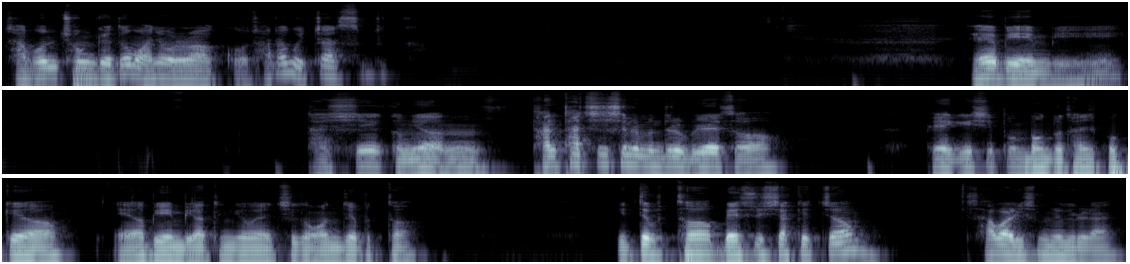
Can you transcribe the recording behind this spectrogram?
자본 총계도 많이 올라갔고 잘하고 있지 않습니까? 에어비앤비 다시 그러면 단타 치시는 분들을 위해서 120분 정도 다시 볼게요. 에어비앤비 같은 경우에 지금 언제부터 이때부터 매수 시작했죠? 4월 26일 날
